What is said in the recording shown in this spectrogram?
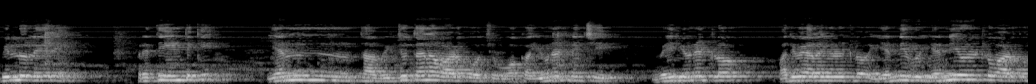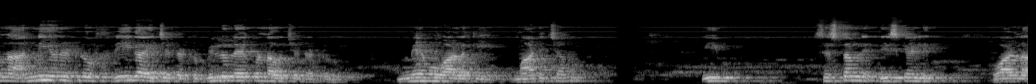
బిల్లు లేని ప్రతి ఇంటికి ఎంత విద్యుత్ అయినా వాడుకోవచ్చు. ఒక యూనిట్ నుంచి వెయ్యి యూనిట్లో పదివేల యూనిట్లో ఎన్ని ఎన్ని యూనిట్లు వాడుకున్నా అన్ని యూనిట్లు ఫ్రీగా ఇచ్చేటట్టు బిల్లు లేకుండా వచ్చేటట్టు మేము వాళ్ళకి మాటిచ్చాము. ఈ సిస్టమ్ని తీసుకెళ్ళి వాళ్ళ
